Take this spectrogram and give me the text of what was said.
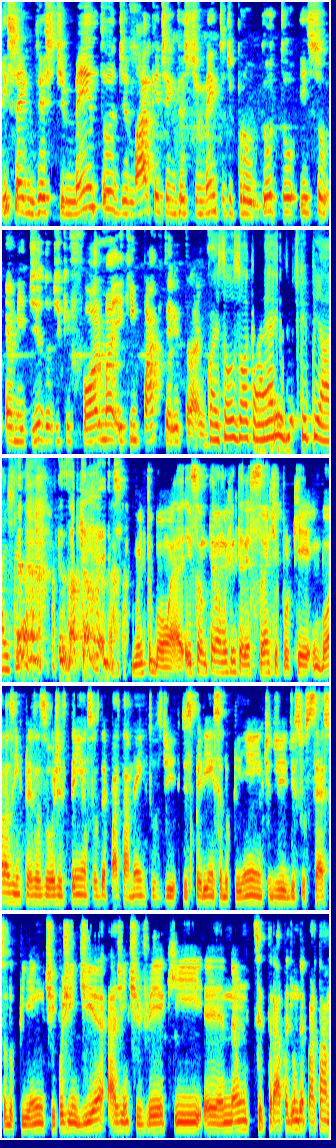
isso é investimento de marketing, investimento de produto? Isso é medido de que forma e que impacto ele traz? Quais são os OKRs e os KPIs? Né? exatamente. Muito bom. É, isso é um tema muito interessante porque, embora as empresas hoje tenham seus departamentos de, de experiência do cliente, de, de, sucesso do cliente, hoje em dia a gente vê que eh, não se trata de um departamento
